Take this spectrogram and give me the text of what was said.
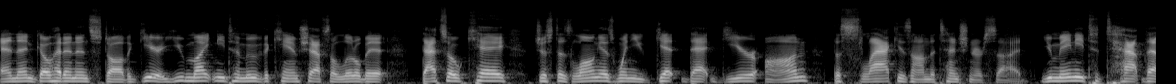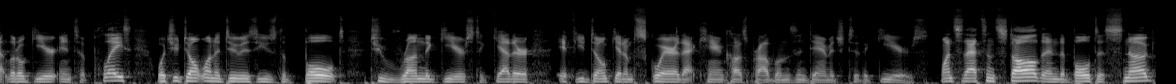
and then go ahead and install the gear. You might need to move the camshafts a little bit that's okay, just as long as when you get that gear on, the slack is on the tensioner side. You may need to tap that little gear into place. What you don't want to do is use the bolt to run the gears together. If you don't get them square, that can cause problems and damage to the gears. Once that's installed and the bolt is snug,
